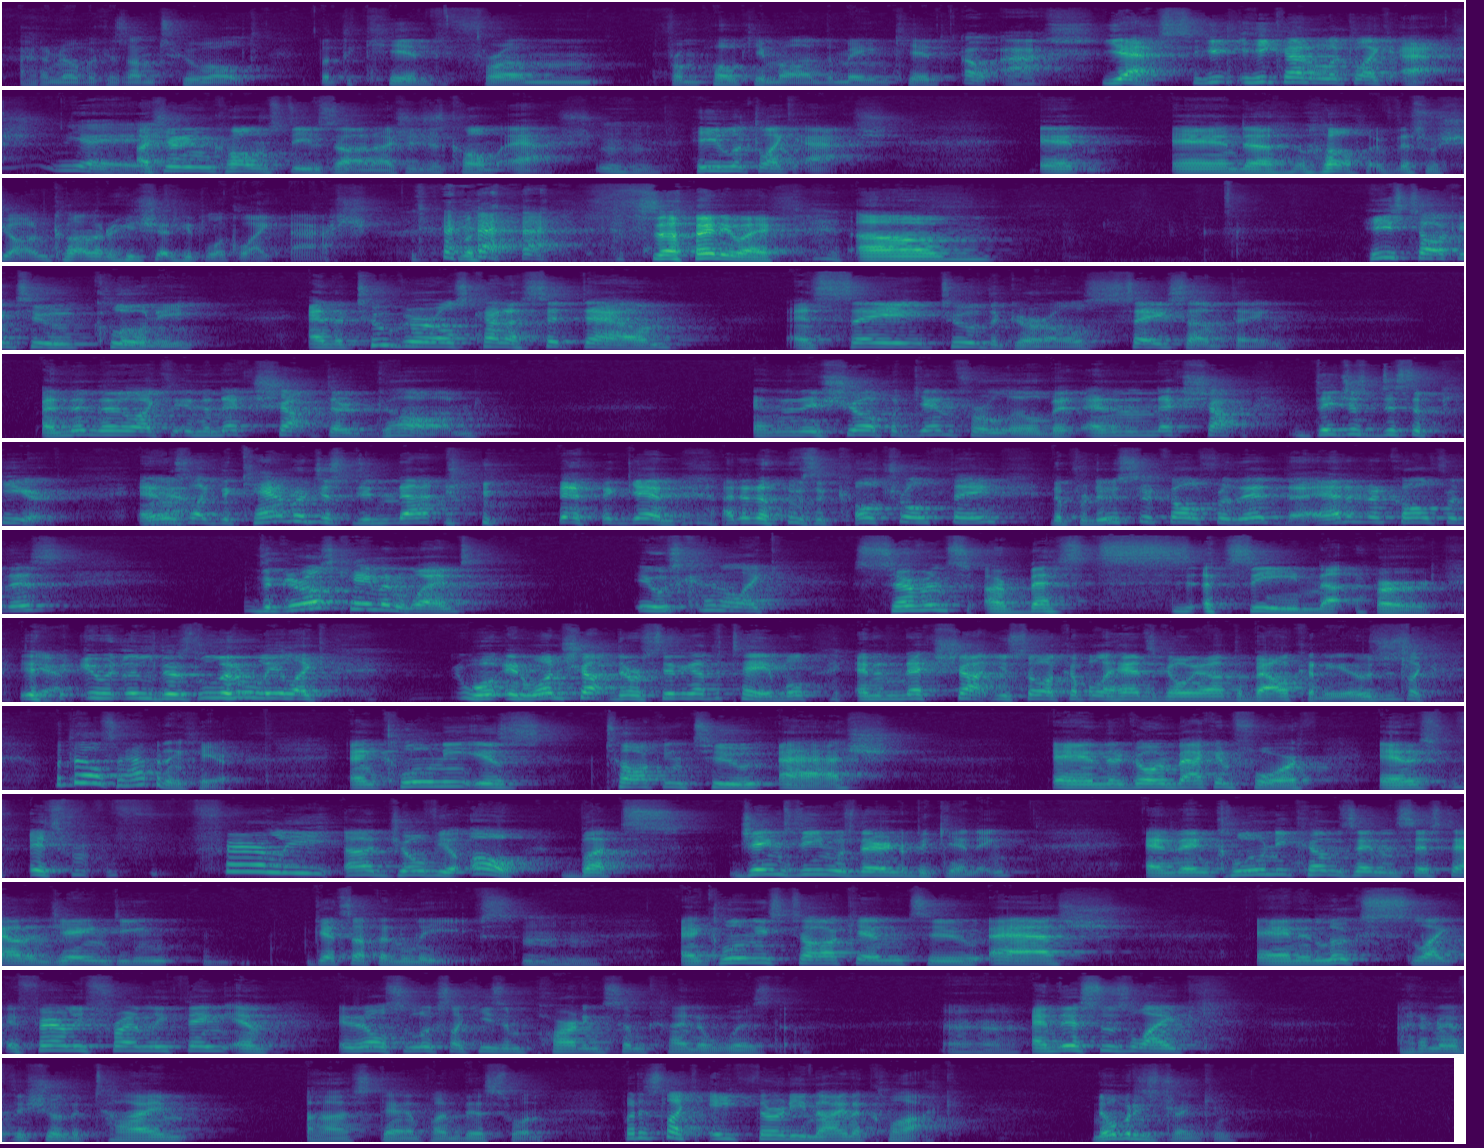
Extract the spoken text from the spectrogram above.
I don't know because I'm too old, but the kid from from Pokemon, the main kid. Oh, Ash. Yes, he, he kind of looked like Ash. Yeah, yeah. yeah. I shouldn't even call him Steve Zahn. I should just call him Ash. He looked like Ash, and and uh, well, if this was Sean Connery, he said he'd look like Ash. But- so anyway, um, he's talking to Clooney, and the two girls kind of sit down and say two of the girls say something, and then they're like in the next shot they're gone. And then they show up again for a little bit, and in the next shot, they just disappeared. And it was like the camera just did not. again, I don't know if it was a cultural thing. The producer called for this, the editor called for this. The girls came and went. It was kind of like servants are best seen, not heard. It, Yeah. it there's literally like, well, in one shot they were sitting at the table, and in the next shot you saw a couple of heads going out the balcony. It was just like, what the hell's happening here? And Clooney is talking to Ash, and they're going back and forth, and it's it's fairly uh, jovial. Oh, but James Dean was there in the beginning, and then Clooney comes in and sits down, and James Dean gets up and leaves. And Clooney's talking to Ash, and it looks like a fairly friendly thing, and it also looks like he's imparting some kind of wisdom. Uh-huh. And this was like, I don't know if they show the time uh, stamp on this one, but it's like 8.30, 9 o'clock. Nobody's drinking.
